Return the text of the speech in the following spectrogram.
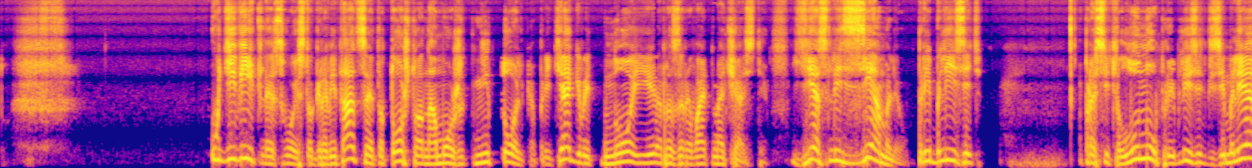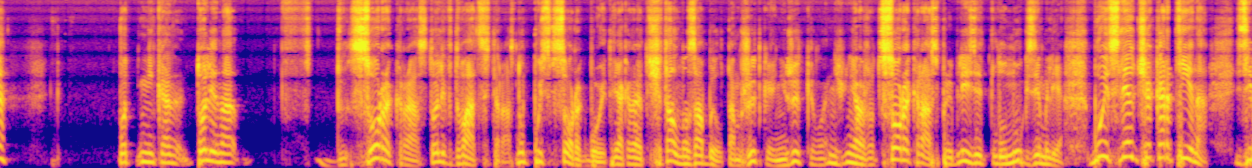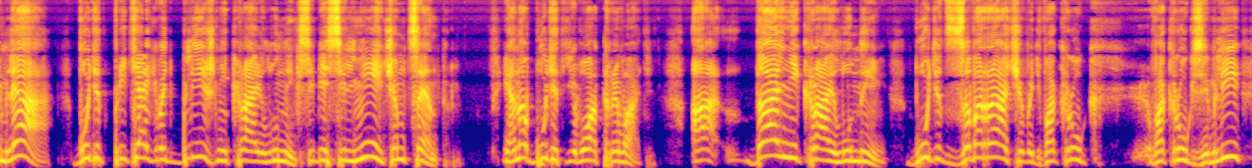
Удивительное свойство гравитации – это то, что она может не только притягивать, но и разрывать на части. Если Землю приблизить, простите, Луну приблизить к Земле, вот то ли на 40 раз, то ли в 20 раз. Ну, пусть в 40 будет. Я когда это считал, но забыл. Там жидкое, не жидкое. Не, в 40 раз приблизить Луну к Земле. Будет следующая картина. Земля будет притягивать ближний край Луны к себе сильнее, чем центр. И она будет его отрывать. А дальний край Луны будет заворачивать вокруг, вокруг Земли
